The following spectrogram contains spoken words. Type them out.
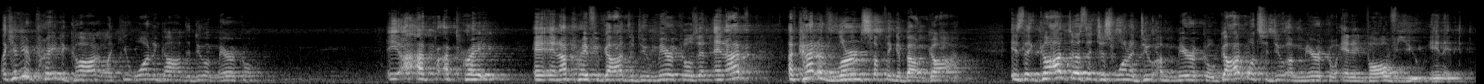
Like, have you ever prayed to God, like you wanted God to do a miracle? I, I, I pray, and I pray for God to do miracles, and, and I've, I've kind of learned something about God is that God doesn't just want to do a miracle, God wants to do a miracle and involve you in it.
